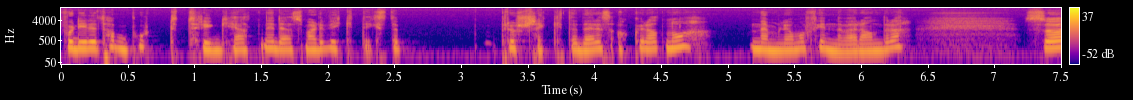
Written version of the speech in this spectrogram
Fordi det tar bort tryggheten i det som er det viktigste prosjektet deres akkurat nå, nemlig om å finne hverandre. Så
